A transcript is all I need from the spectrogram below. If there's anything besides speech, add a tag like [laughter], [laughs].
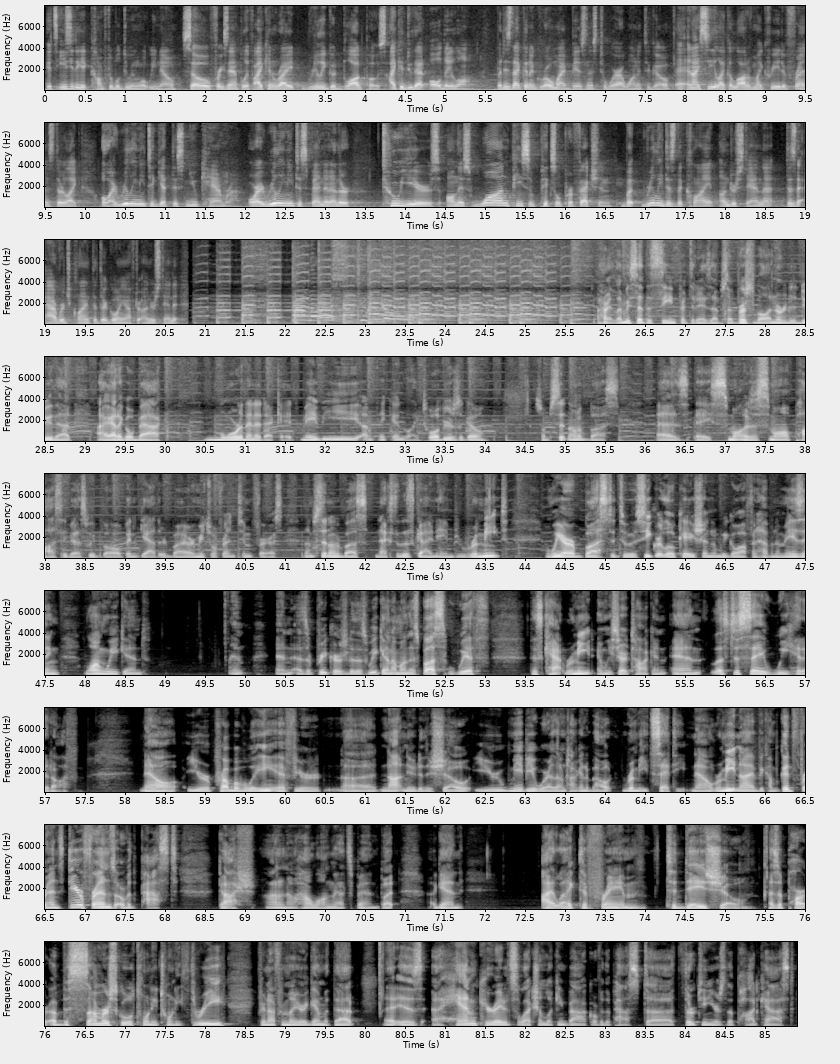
it's easy to get comfortable doing what we know. So, for example, if I can write really good blog posts, I could do that all day long. But is that going to grow my business to where I want it to go? And I see like a lot of my creative friends, they're like, oh, I really need to get this new camera, or I really need to spend another two years on this one piece of pixel perfection. But really, does the client understand that? Does the average client that they're going after understand it? All right, let me set the scene for today's episode. First of all, in order to do that, I got to go back more than a decade. Maybe I'm thinking like 12 years ago. So I'm sitting on a bus as a small there's a small posse of us. We've all been gathered by our mutual friend Tim Ferriss. And I'm sitting on a bus next to this guy named Ramit. And we are bussed into a secret location and we go off and have an amazing long weekend. And and as a precursor to this weekend, I'm on this bus with this cat Ramit, and we start talking. And let's just say we hit it off. Now, you're probably, if you're uh, not new to the show, you may be aware that I'm talking about Ramit Sethi. Now, Ramit and I have become good friends, dear friends, over the past, gosh, I don't know how long that's been. But again, I like to frame today's show as a part of the Summer School 2023. If you're not familiar again with that, that is a hand curated selection looking back over the past uh, 13 years of the podcast.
